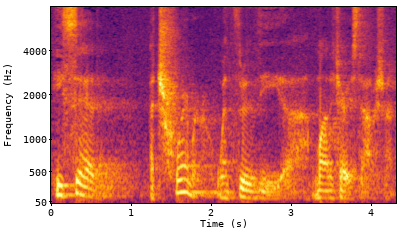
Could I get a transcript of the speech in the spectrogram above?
he said, a tremor went through the uh, monetary establishment.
